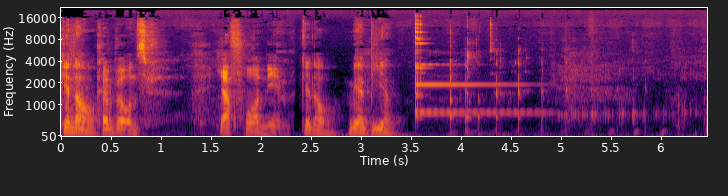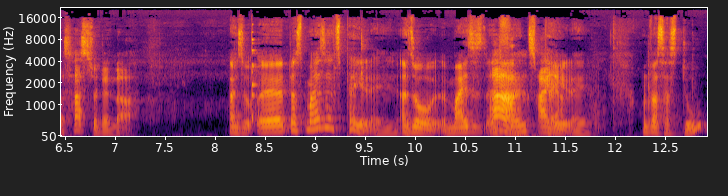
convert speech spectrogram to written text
Genau. Können wir uns ja vornehmen. Genau, mehr Bier. Was hast du denn da? Also, äh, das Meisels Pale Ale. Also, Meisels ah, Friends ah, Pale ja. Ale. Und was hast du?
